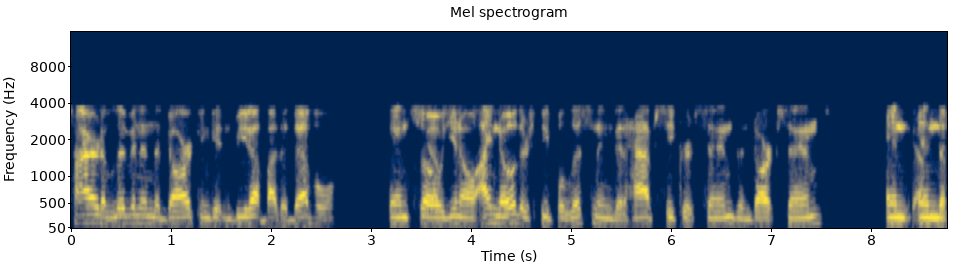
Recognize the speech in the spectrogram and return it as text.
tired of living in the dark and getting beat up by the devil. And so, you know, I know there's people listening that have secret sins and dark sins. And Yep. and the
